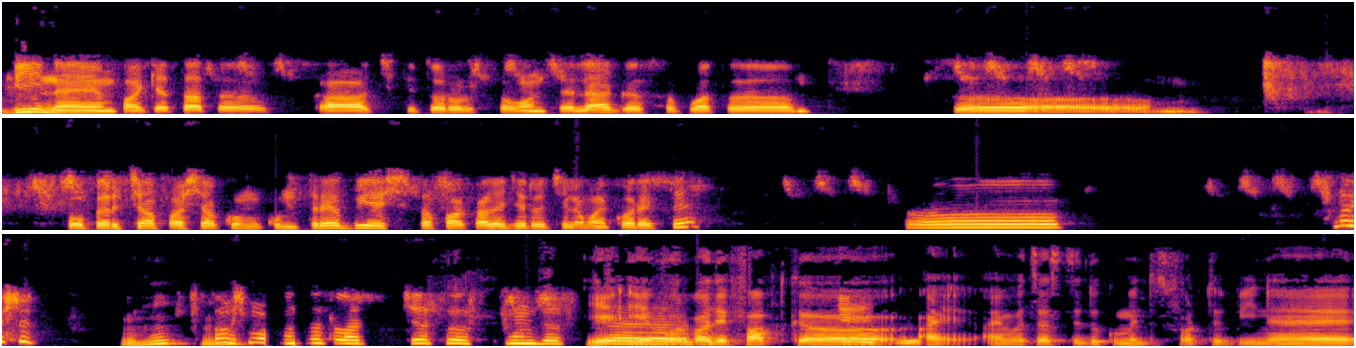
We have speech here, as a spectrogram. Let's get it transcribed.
bine împachetată ca cititorul să o înțeleagă, să poată să o perceapă așa cum, cum trebuie și să facă alegerile cele mai corecte. Uh, nu știu, Uh-huh, uh-huh. și mă gândesc la ce să spun despre... E, e vorba de fapt că ai, ai învățat să te documentezi foarte bine,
